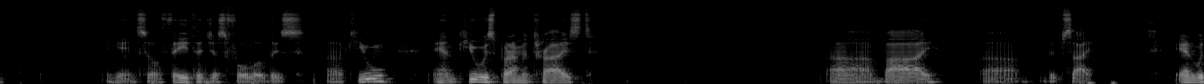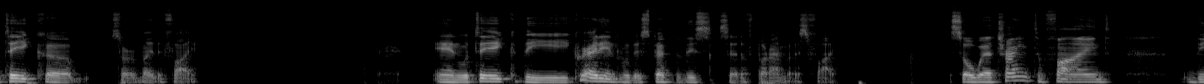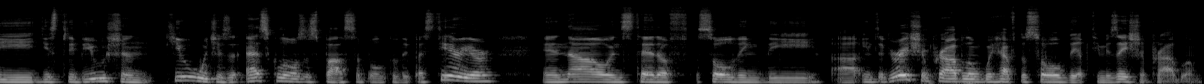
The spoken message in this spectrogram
Again, so theta just follow this uh, Q and Q is parameterized uh, by uh, the psi. And we take uh, sorry, by the phi. And we take the gradient with respect to this set of parameters phi. So we're trying to find the distribution q, which is as close as possible to the posterior. And now instead of solving the uh, integration problem, we have to solve the optimization problem.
